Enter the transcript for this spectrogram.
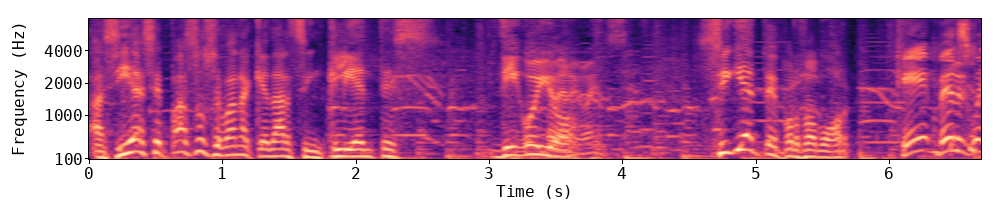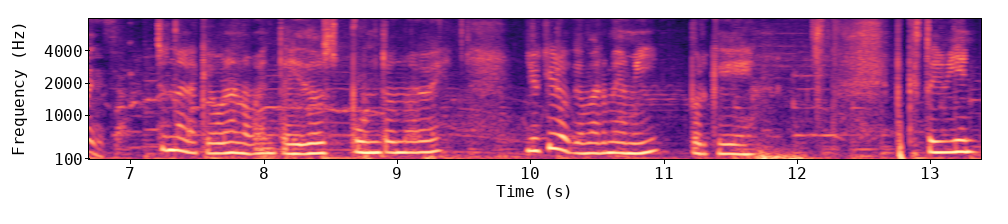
Así a ese paso se van a quedar sin clientes. Digo yo. vergüenza. Siguiente, por favor. Qué vergüenza. Es una la que buena 92.9. Yo quiero quemarme a mí porque, porque estoy bien,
